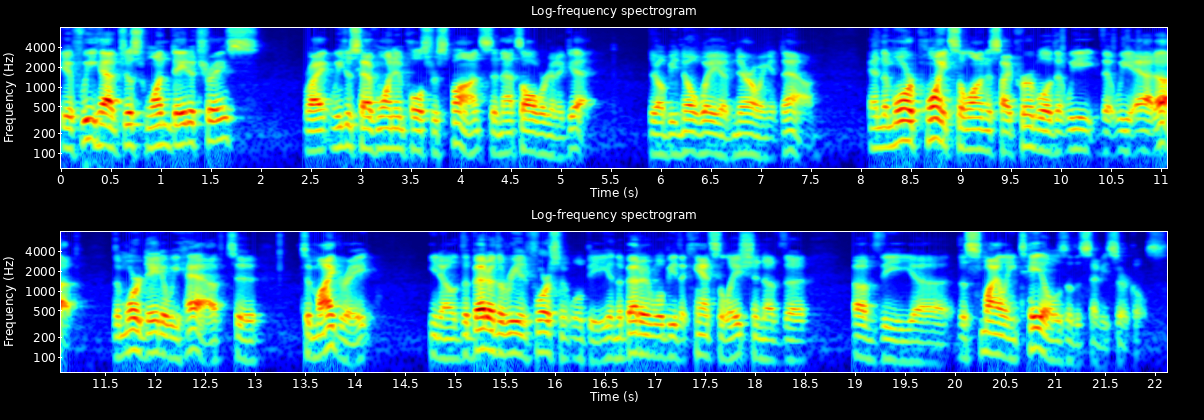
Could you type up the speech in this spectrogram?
if we have just one data trace, right, we just have one impulse response, and that's all we're going to get. There'll be no way of narrowing it down. And the more points along this hyperbola that we that we add up, the more data we have to to migrate, you know, the better the reinforcement will be, and the better will be the cancellation of the of the uh, the smiling tails of the semicircles.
